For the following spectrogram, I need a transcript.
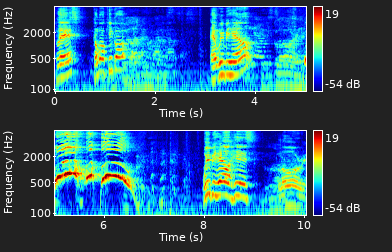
flesh. Come on, keep going. And we beheld. Woo-hoo-hoo! We beheld his glory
